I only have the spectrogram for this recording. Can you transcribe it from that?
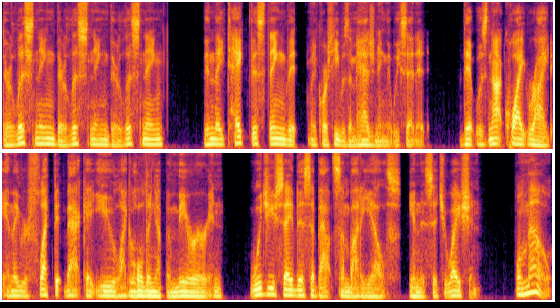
They're listening, they're listening, they're listening. Then they take this thing that, of course, he was imagining that we said it, that was not quite right, and they reflect it back at you like holding up a mirror. And would you say this about somebody else in this situation? Well, no,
